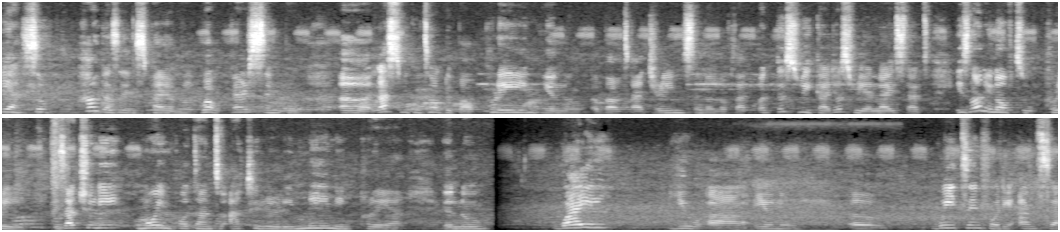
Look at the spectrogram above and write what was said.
Yeah, so how does it inspire me? Well, very simple. Uh, last week we talked about praying, you know, about our dreams and all of that. But this week I just realized that it's not enough to pray. It's actually more important to actually remain in prayer, you know, while you are, you know, uh, waiting for the answer.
